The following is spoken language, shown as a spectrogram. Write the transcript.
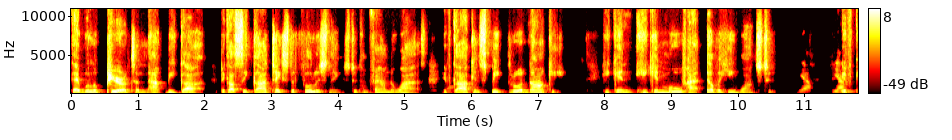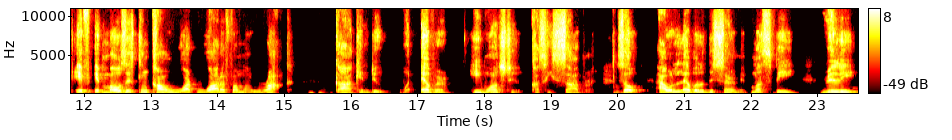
that will appear to not be God. Because, see, God takes the foolish things to confound the wise. If God can speak through a donkey, he can he can move however he wants to. Yeah. If if if Moses can call water, water from a rock, Mhm. God can do whatever he wants to because he's sovereign. Mhm. So our level of discernment must be really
